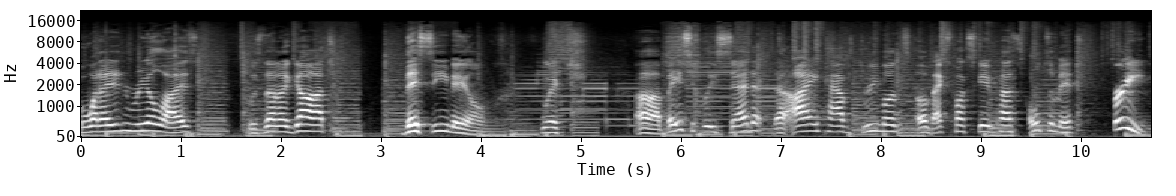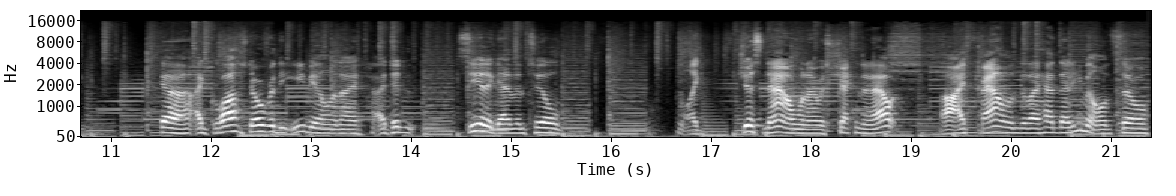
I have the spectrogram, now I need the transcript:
But what I didn't realize was that I got this email, which uh, basically said that I have three months of Xbox Game Pass Ultimate free. Yeah, I glossed over the email and I, I didn't see it again until like just now when I was checking it out. Uh, I found that I had that email, and so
